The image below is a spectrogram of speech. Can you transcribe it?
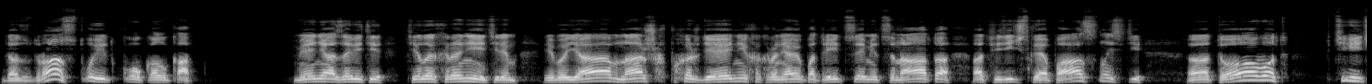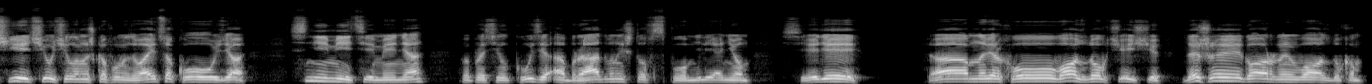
Да здравствует коколка!» Меня зовите телохранителем, ибо я в наших похождениях охраняю патриция мецената от физической опасности, а то вот Птичье чучело на шкафу называется Кузя. Снимите меня, — попросил Кузя, обрадованный, что вспомнили о нем. Сиди, там наверху воздух чище, дыши горным воздухом.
